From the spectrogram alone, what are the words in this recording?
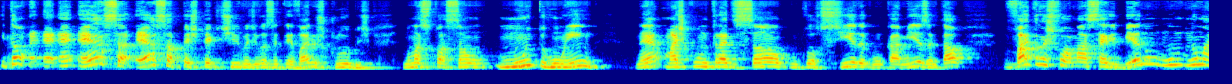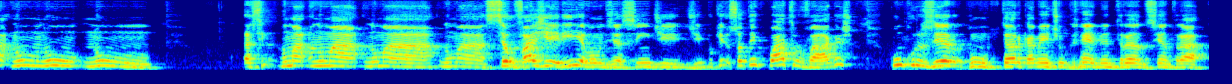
Então, é, é, é essa, essa perspectiva de você ter vários clubes numa situação muito ruim, né? mas com tradição, com torcida, com camisa e tal, vai transformar a Série B num, numa, num, num, num assim, numa, numa, numa, numa selvageria, vamos dizer assim, de, de, porque só tem quatro vagas. com o Cruzeiro, com teoricamente o Grêmio entrando, se entrar,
